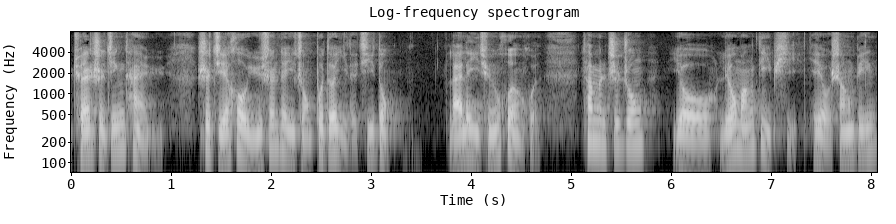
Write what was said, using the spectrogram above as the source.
全是惊叹语，是劫后余生的一种不得已的激动。来了一群混混，他们之中有流氓地痞，也有伤兵，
